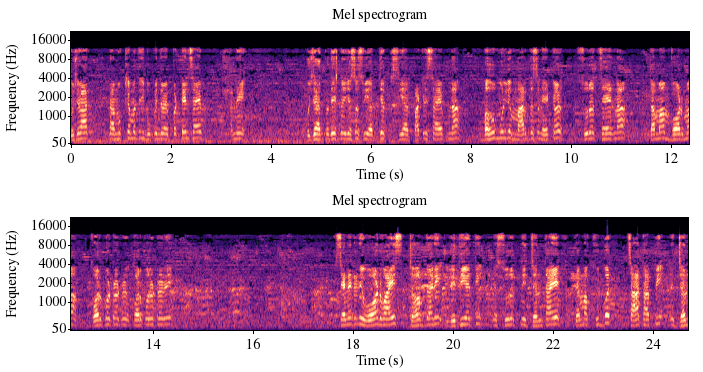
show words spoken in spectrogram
ગુજરાતના મુખ્યમંત્રી ભૂપેન્દ્રભાઈ પટેલ સાહેબ અને ગુજરાત પ્રદેશના યશસ્વી અધ્યક્ષ સી આર પાટીલ સાહેબના બહુમૂલ્ય માર્ગદર્શન હેઠળ સુરત શહેરના તમામ વોર્ડમાં કોર્પોરેટર કોર્પોરેટરે સેનેટરી વોર્ડ વાઇઝ જવાબદારી લીધી હતી અને સુરતની જનતાએ તેમાં ખૂબ જ સાથ આપી જન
